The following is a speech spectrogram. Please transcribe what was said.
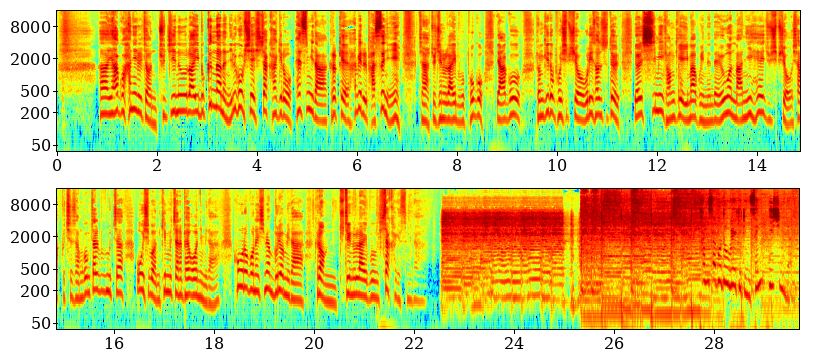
아, 야구 한일전 주진우 라이브 끝나는 7시에 시작하기로 했습니다. 그렇게 합의를 봤으니 자, 주진우 라이브 보고 야구 경기도 보십시오. 우리 선수들 열심히 경기에 임하고 있는데 응원 많이 해 주십시오. 샵 9730 짧은 문자 50원, 긴 문자는 100원입니다. 콩으로 보내시면 무료입니다. 그럼 주진우 라이브 시작하겠습니다. 탐사보도 외길 인생 20년.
